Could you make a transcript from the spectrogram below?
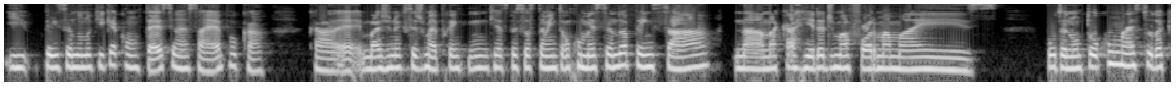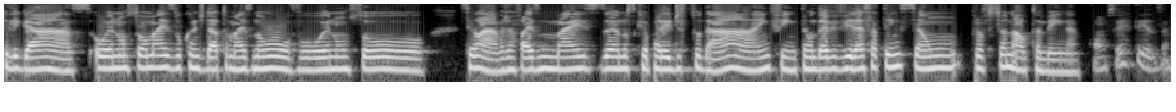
E pensando no que, que acontece nessa época, cara, é, imagino que seja uma época em, em que as pessoas também estão começando a pensar na, na carreira de uma forma mais puta, eu não tô com mais todo aquele gás, ou eu não sou mais o candidato mais novo, ou eu não sou, sei lá, já faz mais anos que eu parei de estudar, enfim, então deve vir essa tensão profissional também, né? Com certeza.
